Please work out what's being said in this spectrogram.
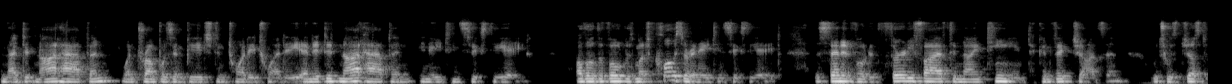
And that did not happen when Trump was impeached in 2020, and it did not happen in 1868. Although the vote was much closer in 1868, the Senate voted 35 to 19 to convict Johnson, which was just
